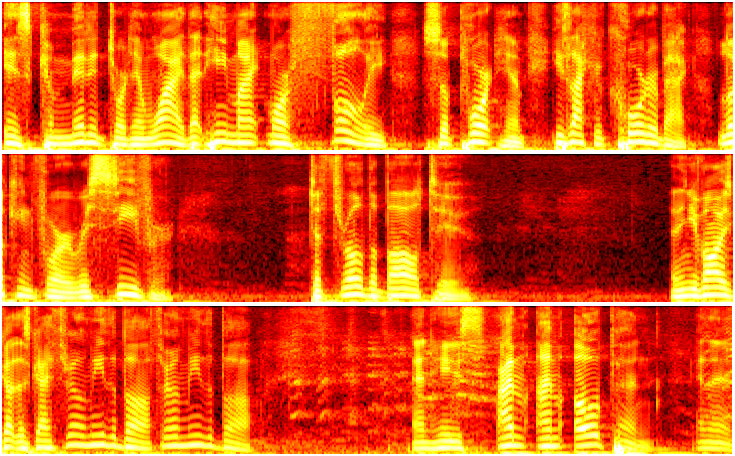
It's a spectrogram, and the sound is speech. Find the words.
is committed toward him. Why? That he might more fully support him. He's like a quarterback looking for a receiver to throw the ball to. And then you've always got this guy, throw me the ball, throw me the ball. And he's, I'm, I'm open. And then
